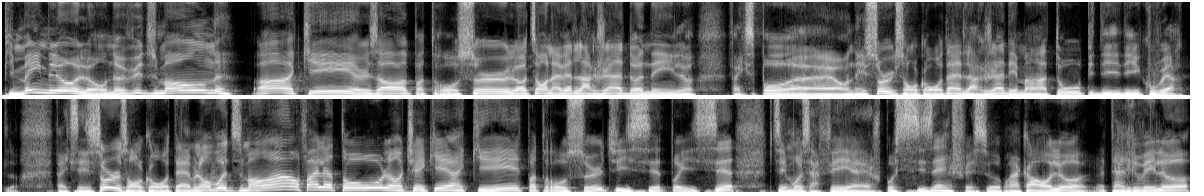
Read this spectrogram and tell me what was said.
Puis même là, là, on a vu du monde ah, ok, eux autres, pas trop sûrs. Là, tu on avait de l'argent à donner, là. Fait que c'est pas. Euh, on est sûr qu'ils sont contents de l'argent des manteaux puis des, des couvertes, là. Fait que c'est sûr qu'ils sont contents. Mais là, on voit du monde, ah, on fait le tour, là, on checkait, ok, pas trop sûr, tu ici, pas ici. Puis tu sais, moi, ça fait, euh, je sais pas, six ans que je fais ça. Encore là, t'es arrivé là,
